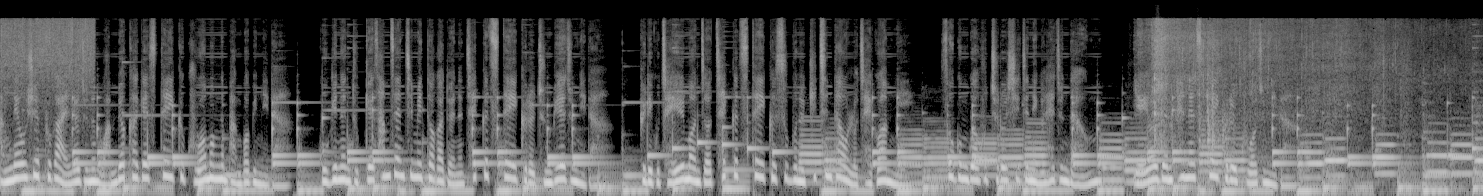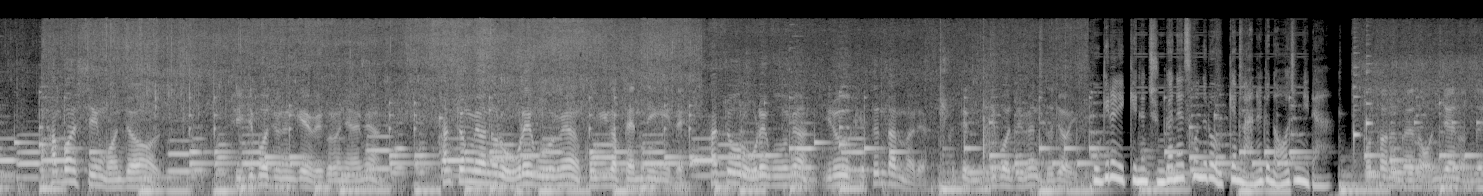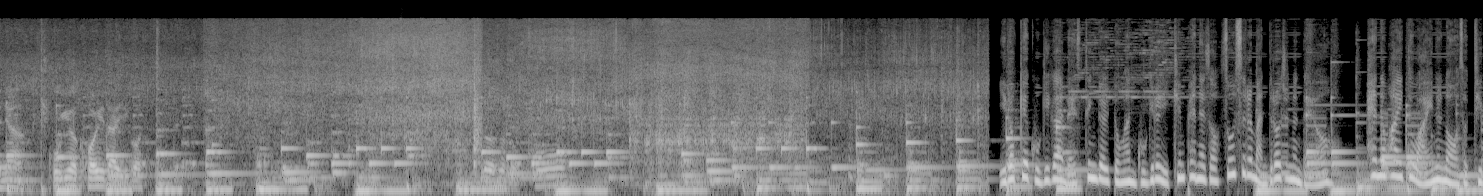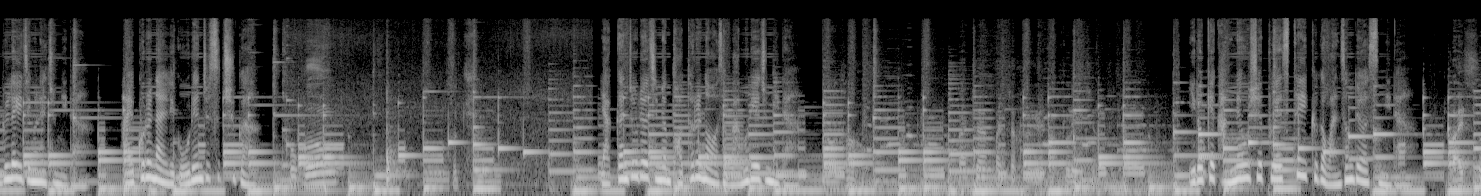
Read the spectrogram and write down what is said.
강내우 셰프가 알려주는 완벽하게 스테이크 구워 먹는 방법입니다. 고기는 두께 3cm가 되는 채끝 스테이크를 준비해줍니다. 그리고 제일 먼저 채끝 스테이크 수분을 키친타올로 제거합니다. 소금과 후추로 시즈닝을 해준 다음 예열된 팬에 스테이크를 구워줍니다. 한 번씩 먼저 뒤집어 주는 게 왜 그러냐면 한쪽 면으로 오래 구우면 고기가 밴딩이 돼. 한쪽으로 오래 구우면 이렇게 뜬단 말이야. 그때 뒤집어주면 늦어. 이게. 고기를 익히는 중간에 손으로 으깬 마늘도 넣어줍니다. 버터는 그래서 언제 넣느냐? 고기가 거의 다 익었을 때. 풀어서 넣고 이렇게 고기가 레스팅 될 동안 고기를 익힌 팬에서 소스를 만들어주는데요. 팬에 화이트 와인을 넣어서 디블레이징을 해줍니다. 알코올을 날리고 오렌지 주스 추가. 소금, 약간 졸여지면 버터를 넣어서 마무리해줍니다. 이렇게 강내호 셰프의 스테이크가 완성되었습니다. 맛있어.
